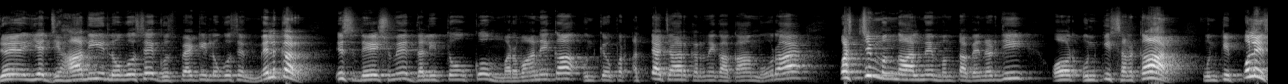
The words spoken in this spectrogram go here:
ये जिहादी लोगों से, घुसपैठी लोगों से मिलकर इस देश में दलितों को मरवाने का, उनके ऊपर अत्याचार करने का काम हो रहा है। पश्चिम बंगाल में ममता बनर्जी और उनकी सरकार, उनकी पुलिस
